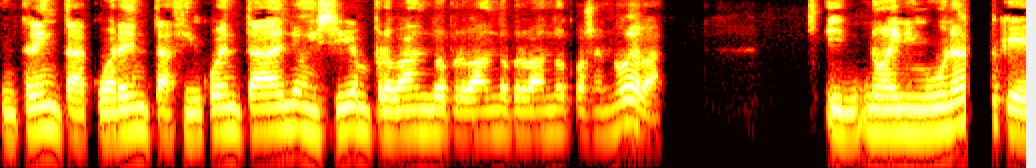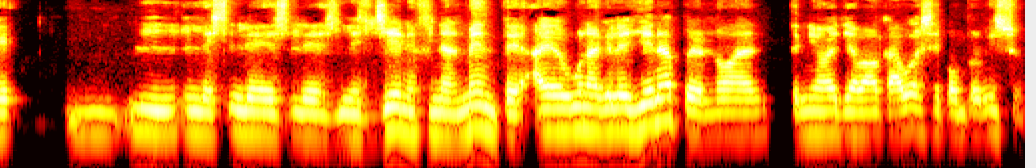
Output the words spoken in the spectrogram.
en 30, 40, 50 años y siguen probando, probando, probando cosas nuevas? Y no hay ninguna que les, les, les, les llene finalmente. Hay alguna que les llena, pero no han tenido llevado a cabo ese compromiso,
